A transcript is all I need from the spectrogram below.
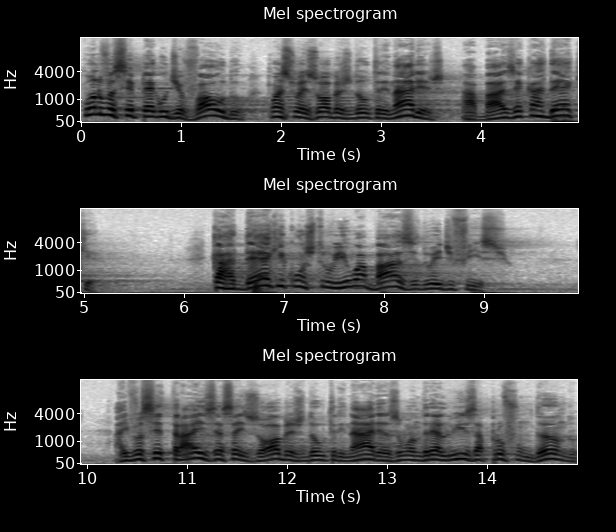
Quando você pega o Divaldo com as suas obras doutrinárias, a base é Kardec. Kardec construiu a base do edifício. Aí você traz essas obras doutrinárias, o André Luiz aprofundando,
